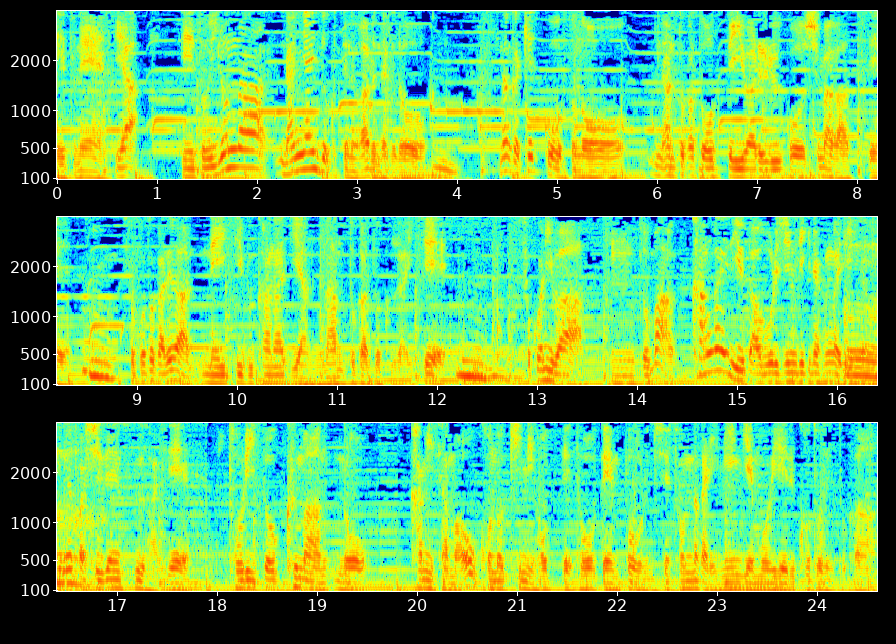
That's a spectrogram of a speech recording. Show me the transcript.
えっ、とね、いや、えっ、と、いろんな何々族っていうのがあるんだけど、なんか結構その、なんとか島って言われるこう島があって、うん。そことかではネイティブカナディアンなんとか族がいて、うん。そこには、うんとまあ考えで言うとアボリジン的な考えでいいんだけど、うんやっぱ自然崇拝で鳥と熊の神様をこの木に掘ってトーテンポールにしてその中に人間も入れることでとか、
